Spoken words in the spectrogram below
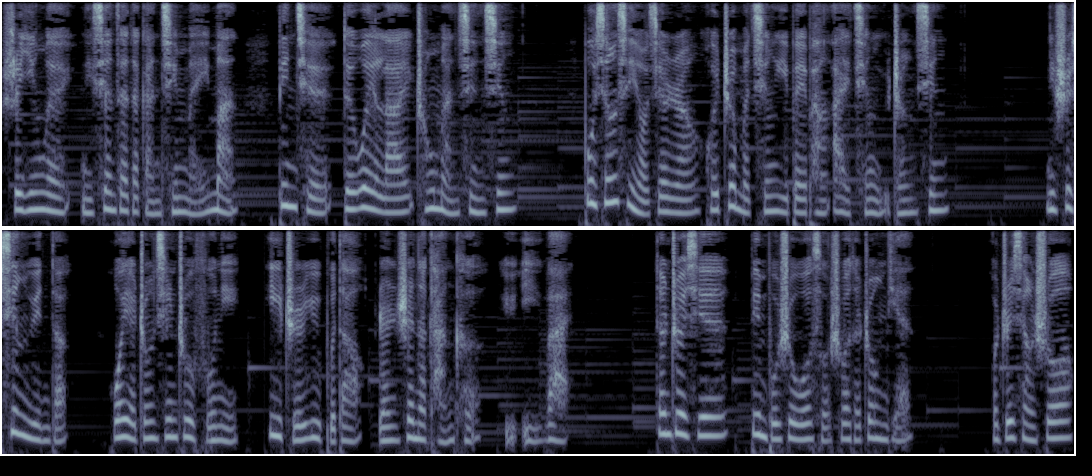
是因为你现在的感情美满，并且对未来充满信心，不相信有些人会这么轻易背叛爱情与真心。你是幸运的。我也衷心祝福你，一直遇不到人生的坎坷与意外。但这些并不是我所说的重点。我只想说，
